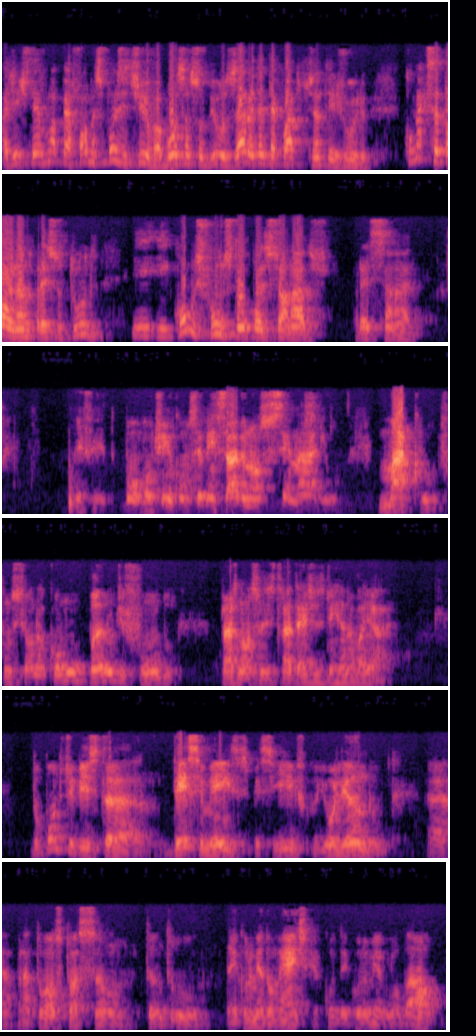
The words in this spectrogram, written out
a gente teve uma performance positiva. A Bolsa subiu 0,84% em julho. Como é que você está olhando para isso tudo e, e, como os fundos estão posicionados para esse cenário? Perfeito. Bom, Valtinho, como você bem sabe, o nosso cenário macro funciona como um pano de fundo para as nossas estratégias de renda variável. Do ponto de vista desse mês específico e olhando é, para a atual situação, tanto da economia doméstica quanto da economia global,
